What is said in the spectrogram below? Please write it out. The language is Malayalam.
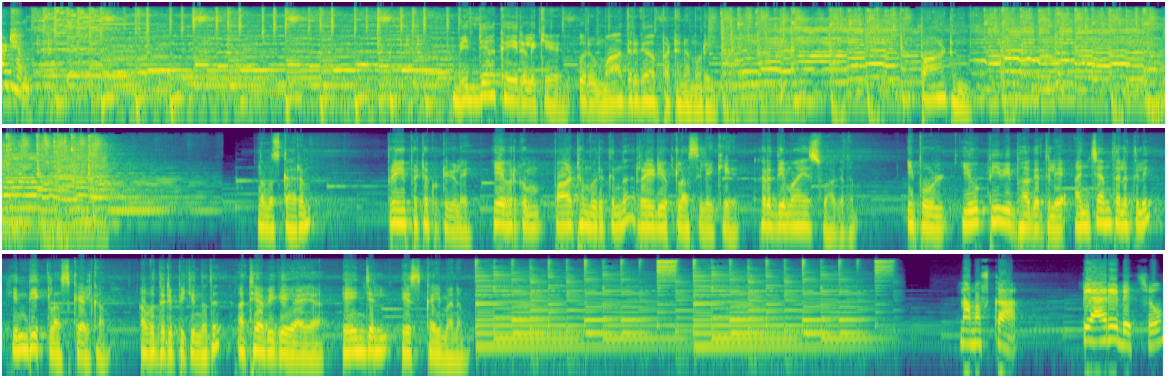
പാഠം. വിദ്യാ കൈരളിക്ക് ഒരു മാതൃകാ പഠനമുറി. പാഠം. നമസ്കാരം. പ്രിയപ്പെട്ട കുട്ടികളെ ഏവർക്കും പാഠമൊരുക്കുന്ന റേഡിയോ ക്ലാസ്സിലേക്ക് ഹൃദ്യമായ സ്വാഗതം. ഇപ്പോൾ യു പി വിഭാഗത്തിലെ അഞ്ചാം തലത്തിലെ ഹിന്ദി ക്ലാസ് കേൾക്കാം. അവതരിപ്പിക്കുന്നത് അധ്യാപികയായ ഏഞ്ചൽ എസ് കൈമനം. नमस्कार प्यारे बच्चों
